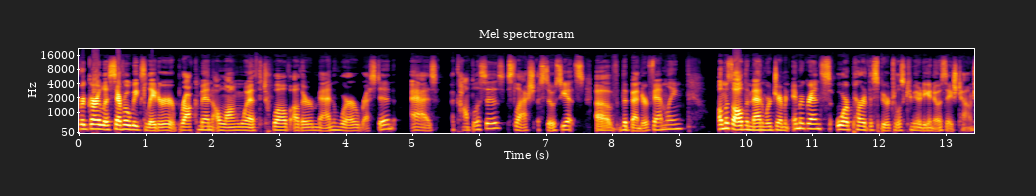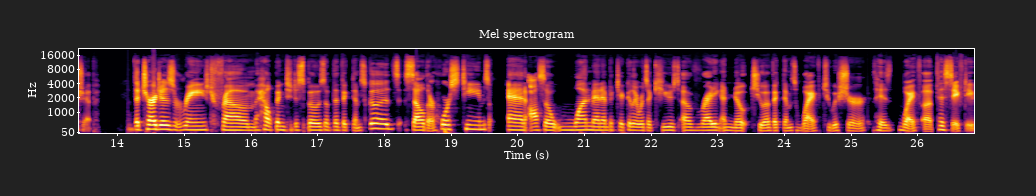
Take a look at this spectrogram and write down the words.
regardless, several weeks later, Brockman, along with twelve other men, were arrested as accomplices slash associates of the Bender family. Almost all the men were German immigrants or part of the spiritualist community in Osage Township. The charges ranged from helping to dispose of the victims' goods, sell their horse teams, and also one man in particular was accused of writing a note to a victim's wife to assure his wife of his safety.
